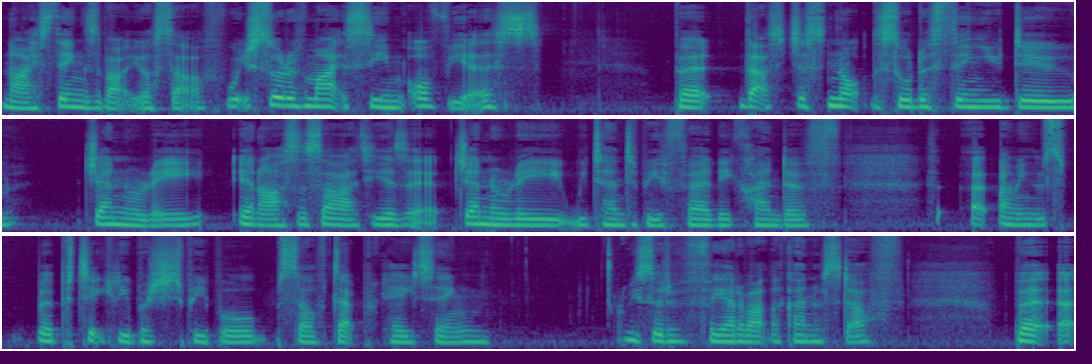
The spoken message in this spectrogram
nice things about yourself, which sort of might seem obvious, but that's just not the sort of thing you do generally in our society, is it? Generally, we tend to be fairly kind of, I mean, particularly British people, self deprecating. We sort of forget about that kind of stuff. But uh,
